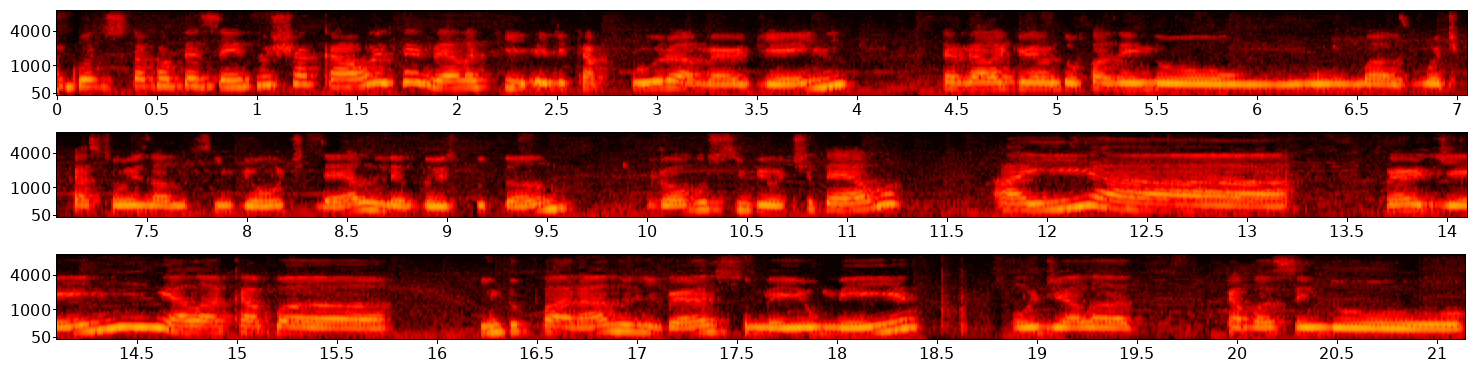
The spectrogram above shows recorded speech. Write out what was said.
Enquanto isso está acontecendo, o Chacal ele revela que ele captura a Mary Jane, revela que ele andou fazendo um- umas modificações lá no simbionte dela, ele andou estudando, joga o simbionte dela. Aí a Mary Jane, ela acaba indo parar no universo meio-meia, onde ela acaba sendo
